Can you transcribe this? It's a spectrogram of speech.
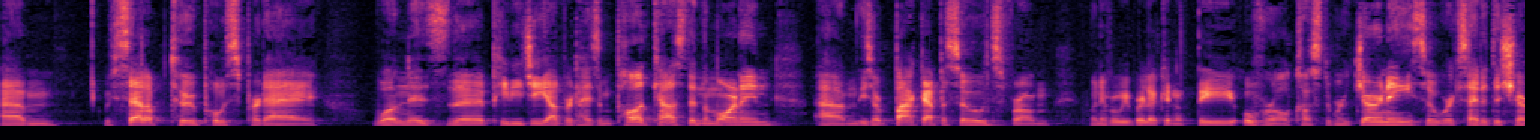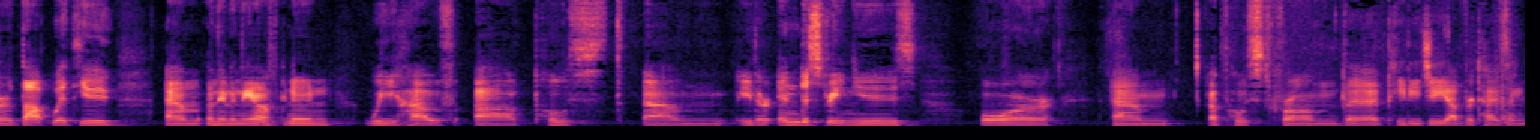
Um, we've set up two posts per day. One is the PDG advertising podcast in the morning, Um, these are back episodes from whenever we were looking at the overall customer journey. So we're excited to share that with you. Um, and then in the afternoon, we have a post um, either industry news or um, a post from the PDG advertising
